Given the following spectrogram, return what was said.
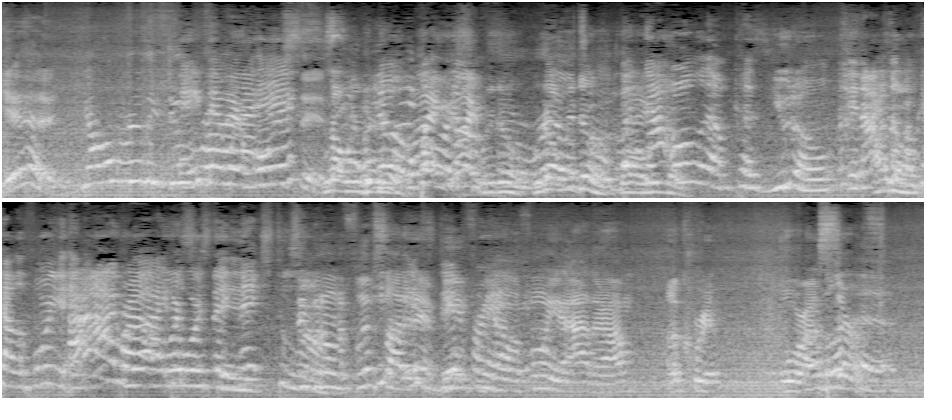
yeah, y'all really do Ain't that ride asked? horses. No, we do. No, Like, like, We do. We do. We do. But No, we not do. all of them, because you don't. And I I come from California, and I I, ride ride horses horses. they next to See, but on the flip side of that, It's being from. California, either I'm a crip or I surf.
